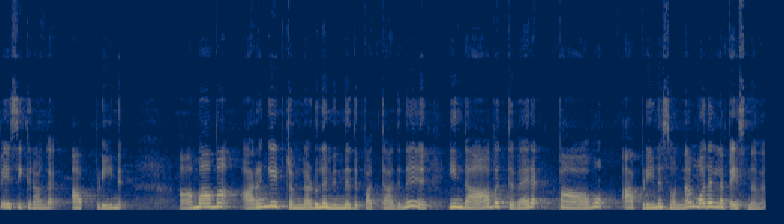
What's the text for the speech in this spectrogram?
பேசிக்கிறாங்க அப்படின்னு. ஆமாமா அரங்கேற்றம் நடுவில் நின்னது பத்தாதுன்னு இந்த ஆபத்து வேற பாவம் அப்படின்னு சொன்னா முதல்ல பேசினவன்.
